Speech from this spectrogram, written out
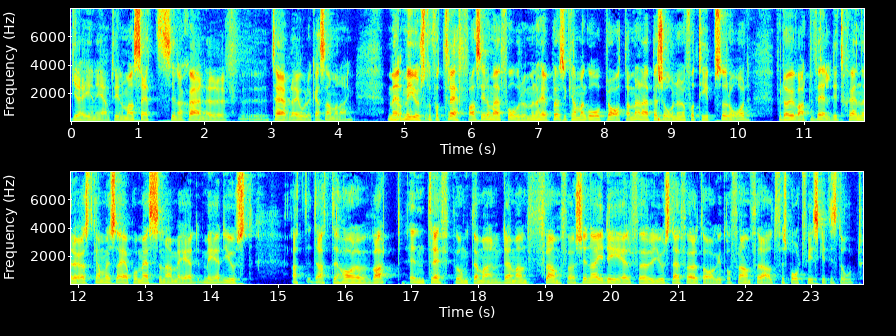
grejen egentligen. Man har sett sina stjärnor eh, tävla i olika sammanhang. Men, ja. men just att få träffas i de här forumen och helt plötsligt kan man gå och prata med den här personen och få tips och råd. För det har ju varit väldigt generöst kan man ju säga på mässorna med, med just att, att det har varit en träffpunkt där man, där man framför sina idéer för just det här företaget och framförallt för sportfisket i stort.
